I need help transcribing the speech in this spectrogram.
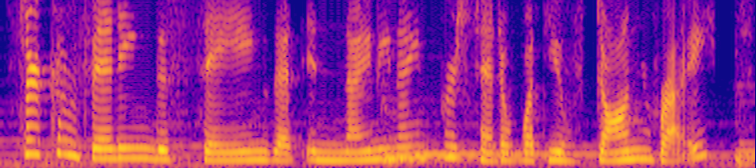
Circumventing the saying that in 99% of what you've done right,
